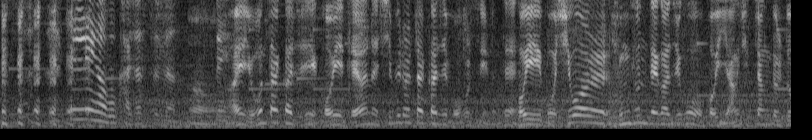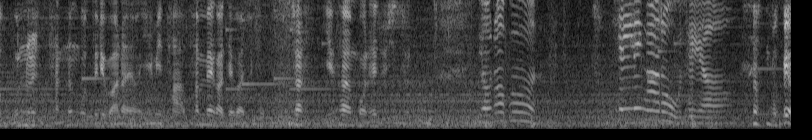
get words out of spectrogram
힐링하고 가셨으면 어, 네. 아예 이번 달까지 거의 대하는 11월 달까지 먹을 수 있는데 거의 뭐 10월 중순 돼가지고 거의 양식장들도 문을 닫는 곳들이 많아요. 이미 다 판매가 돼가지고 자 인사 한번 해주시죠. 여러분 힐링하러 오세요. 뭐야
